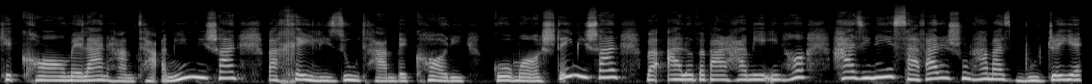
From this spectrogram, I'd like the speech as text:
که کاملا هم تأمین میشن و خیلی زود هم به کاری گماشته میشن و علاوه بر همه اینها هزینه سفرشون هم از بودجه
